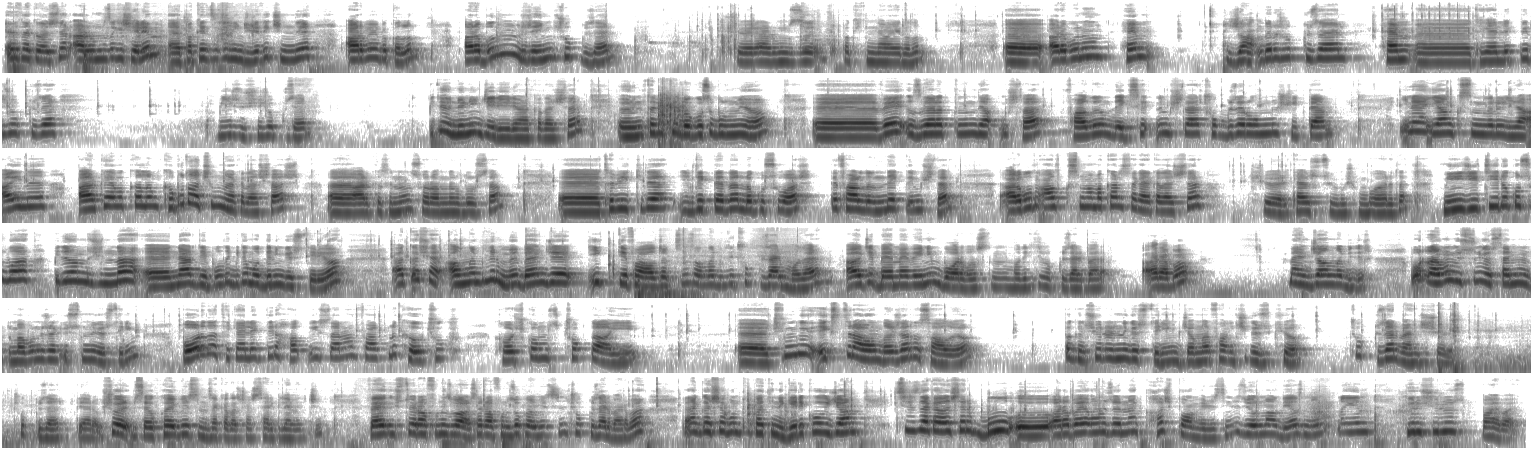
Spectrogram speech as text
Evet arkadaşlar arabamıza geçelim. E, paketi zaten inceledik. Şimdi arabaya bakalım. Arabanın rengi çok güzel. Şöyle arabamızı paketinden ayıralım. E, arabanın hem jantları çok güzel hem e, tekerlekleri çok güzel. Bir sürü şey çok güzel. Bir de önünü inceleyelim arkadaşlar. Önünde tabii ki logosu bulunuyor. Ee, ve ızgaratlığını da yapmışlar. Farlarını da eksik etmemişler. Çok güzel olmuş cidden. Yine yan kısımları yine aynı. Arkaya bakalım. Kapı da açılmıyor arkadaşlar. Ee, arkasının soranlar olursa. Ee, tabii ki de yedeklerden logosu var. Ve farlarını da eklemişler. Arabanın alt kısmına bakarsak arkadaşlar. Şöyle ters tutuyormuşum bu arada. Mini GT logosu var. Bir de onun dışında e, nerede yapıldı bir de modelini gösteriyor. Arkadaşlar alınabilir mi? Bence ilk defa alacaksınız. Alınabilir. Çok güzel bir model. Ayrıca BMW'nin bu arabasının modeli çok güzel bir ara- araba. Bence alınabilir. Bu arada arabanın üstünü göstermeyi unuttum. Arabanın üzerine üstünü göstereyim. Bu arada tekerlekleri Hot Wheels'lardan farklı kauçuk. Olması çok daha iyi. Ee, çünkü ekstra avantajlar da sağlıyor. Bakın şöyle önüne göstereyim. Camlar falan içi gözüküyor. Çok güzel bence şöyle. Çok güzel bir araba. Şöyle mesela koyabilirsiniz arkadaşlar sergilemek için. Ve üstte rafınız varsa rafınıza koyabilirsiniz. Çok güzel bir araba. Ben arkadaşlar bunun paketine geri koyacağım. Siz de arkadaşlar bu e, arabaya 10 üzerinden kaç puan verirsiniz? Yorumlarda yazmayı unutmayın. Görüşürüz. Bay bay.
